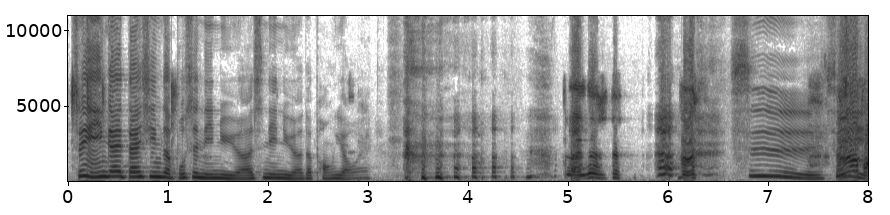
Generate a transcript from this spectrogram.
所以应该担心的不是你女儿，是你女儿的朋友哎。对对 对，是，所以他朋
